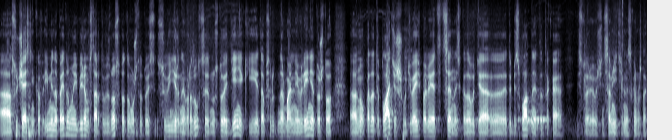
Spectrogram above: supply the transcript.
А, с участников. Именно поэтому мы и берем стартовый взнос, потому что то есть, сувенирная продукция ну, стоит денег, и это абсолютно нормальное явление, то, что а, ну, когда ты платишь, у тебя появляется ценность. Когда у тебя э, это бесплатно, это такая история очень сомнительная, скажем так.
